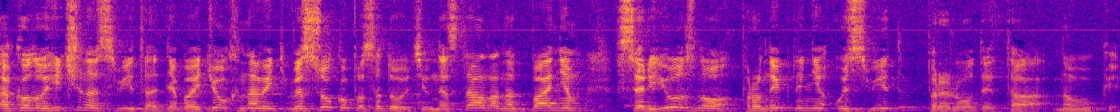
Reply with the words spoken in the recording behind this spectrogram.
Екологічна освіта для багатьох навіть високопосадовців не стала надбанням серйозного проникнення у світ природи та науки.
